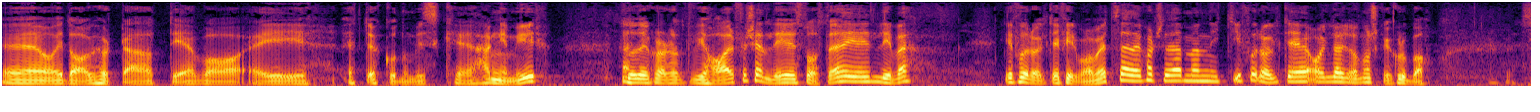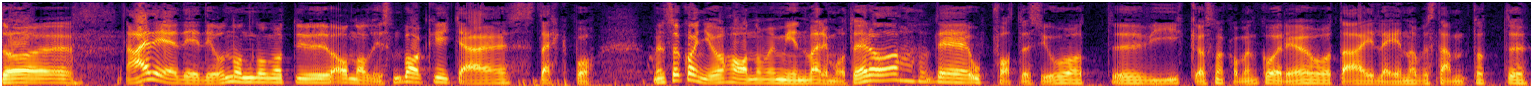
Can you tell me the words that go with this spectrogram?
Eh, Og i dag hørte jeg at det var ei, et økonomisk hengemyr. Så det er klart at vi har forskjellig ståsted i livet. I forhold til firmaet mitt så er det kanskje det, men ikke i forhold til alle andre norske klubber. Så Nei, det, det, det er jo noen ganger at du, analysen bak ikke er sterk på. Men så kan det jo ha noe med min væremåte å gjøre. Det oppfattes jo at eh, vi ikke har snakka med en Kåre, og at jeg alene har bestemt at eh,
